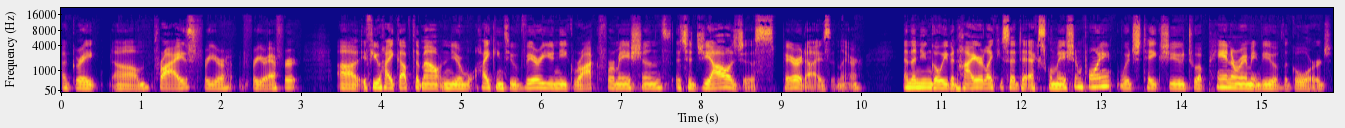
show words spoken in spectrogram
a great um, prize for your for your effort. Uh, if you hike up the mountain, you're hiking through very unique rock formations. It's a geologist's paradise in there. And then you can go even higher, like you said, to Exclamation Point, which takes you to a panoramic view of the gorge,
